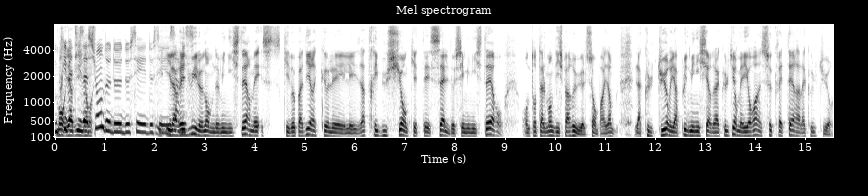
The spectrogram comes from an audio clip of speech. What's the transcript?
Une privatisation de, de, ces, de ces Il a réduit le nombre de ministères, mais ce qui ne veut pas dire que les, les attributions qui étaient celles de ces ministères ont, ont totalement disparu. Elles sont, par exemple, la culture, il n'y a plus de ministère de la culture, mais il y aura un secrétaire à la culture.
